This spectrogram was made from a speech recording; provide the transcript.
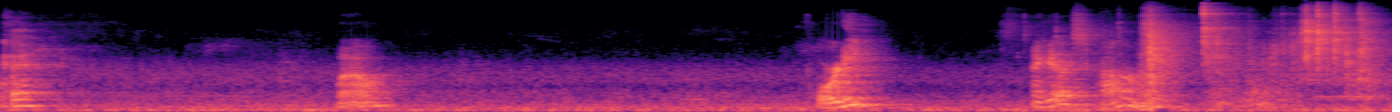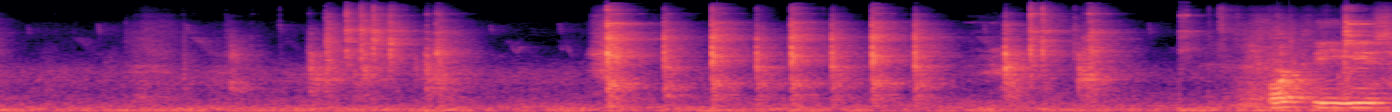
Okay. Well, 40? I guess. I don't know. Torque these.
